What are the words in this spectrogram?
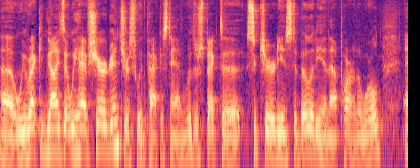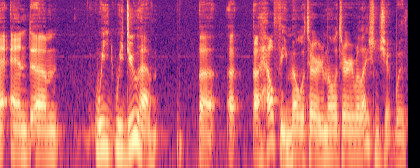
Uh, we recognize that we have shared interests with Pakistan with respect to security and stability in that part of the world. And um, we, we do have a, a, a healthy military to military relationship with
